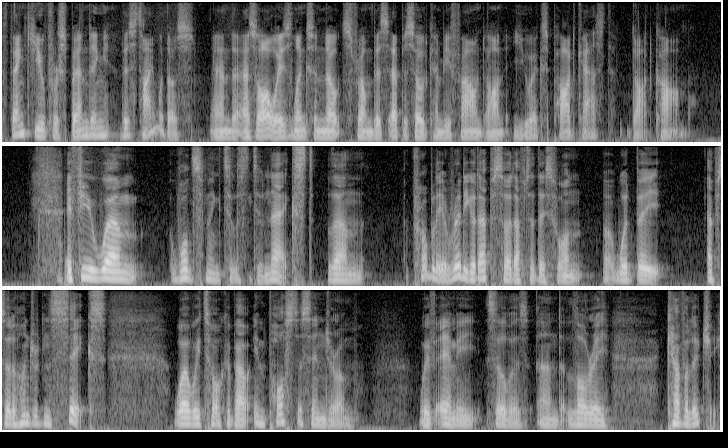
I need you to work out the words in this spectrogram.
thank you for spending this time with us. And as always, links and notes from this episode can be found on uxpodcast.com. If you um, want something to listen to next, then probably a really good episode after this one uh, would be episode 106, where we talk about imposter syndrome with Amy Silvers and Laurie Cavalucci.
